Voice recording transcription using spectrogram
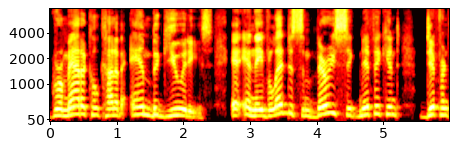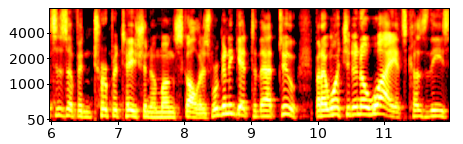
grammatical kind of ambiguities, and, and they've led to some very significant differences of interpretation among scholars. We're going to get to that too, but I want you to know why. It's because these,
